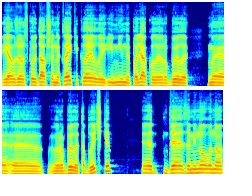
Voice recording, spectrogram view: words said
Я вже розповідав, що наклейки клеїли, і міни поля, коли робили ми е, робили таблички, е, де заміновано,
